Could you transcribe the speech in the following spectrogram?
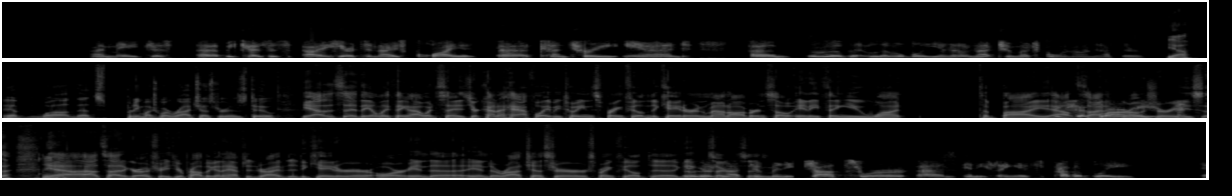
I may just uh, because it's. I hear it's a nice, quiet uh, country and um, a little bit livable. You know, not too much going on out there. Yeah. Yep. Well, that's pretty much what Rochester is too. Yeah, I'd say the only thing I would say is you're kind of halfway between Springfield and Decatur and Mount Auburn. So anything you want to buy Except outside of groceries, yeah. outside of groceries, you're probably going to have to drive to Decatur or, or into into Rochester or Springfield to So get your services. there's not too many shops or um, anything. It's probably,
